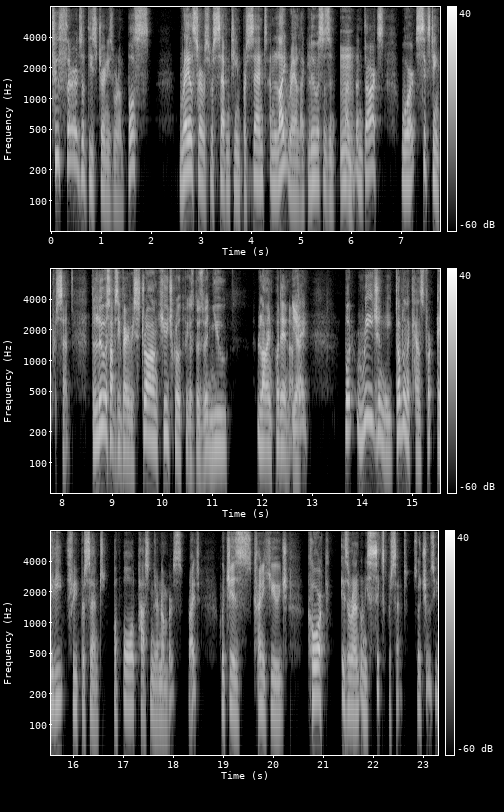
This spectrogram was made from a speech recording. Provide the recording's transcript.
Two thirds of these journeys were on bus. Rail service was 17%, and light rail, like Luas's and, mm. and, and Darts, were 16%. The Lewis, obviously, very, very strong, huge growth because there's a new line put in. Okay. Yeah. But regionally, Dublin accounts for 83% of all passenger numbers, right? Which is kind of huge. Cork is around only 6%. So it shows you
